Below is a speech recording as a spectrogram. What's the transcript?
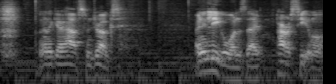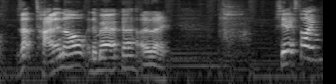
I'm gonna go have some drugs. Only legal ones though. Paracetamol. Is that Tylenol in America? I don't know. See you next time.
